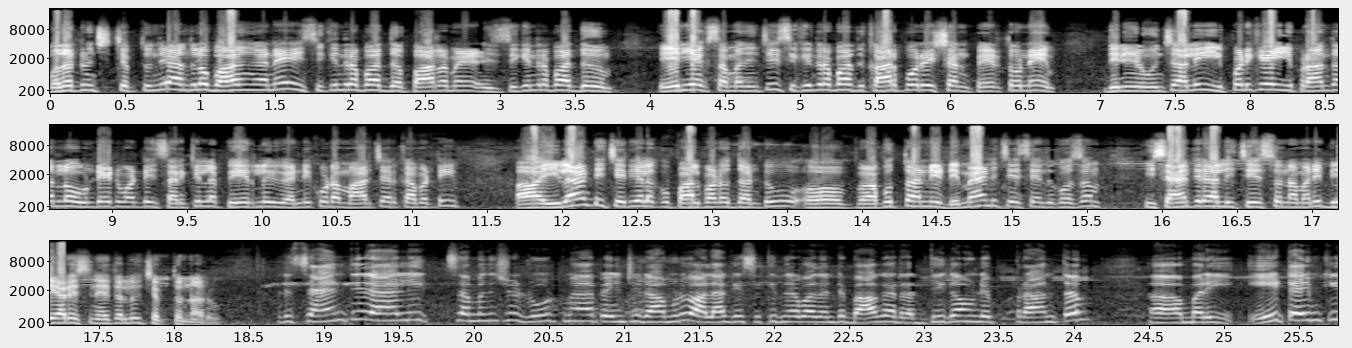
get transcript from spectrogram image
మొదటి నుంచి చెప్తుంది. అందులో భాగంగానే సికింద్రాబాద్ పార్లమెంట్ సికింద్రాబాద్ ఏరియాకు సంబంధించి సికింద్రాబాద్ కార్పొరేషన్ పేరుతోనే దీనిని ఉంచాలి. ఇప్పటికే ఈ ప్రాంతంలో ఉండేటువంటి సర్కిళ్ళ పేర్లు ఇవన్నీ కూడా మార్చారు కాబట్టి ఇలాంటి చర్యలకు పాల్పడొద్దంటూ ప్రభుత్వాన్ని డిమాండ్ చేసేందుకోసం ఈ శాంతి ర్యాలీ చేస్తున్నామని బీఆర్ఎస్ నేతలు చెప్తున్నారు. అంటే శాంతి ర్యాలీకి సంబంధించిన రూట్ మ్యాప్ ఏంటి రాముడు? అలాగే సికింద్రాబాద్ అంటే బాగా రద్దీగా ఉండే ప్రాంతం. మరి ఏ టైంకి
